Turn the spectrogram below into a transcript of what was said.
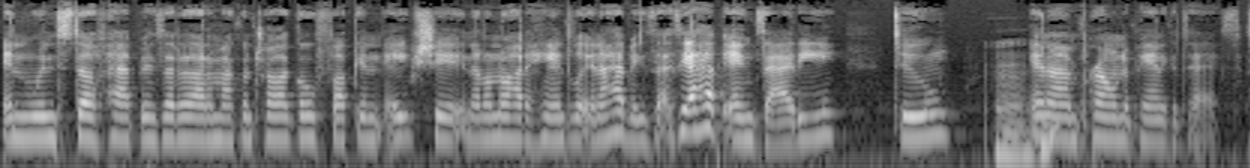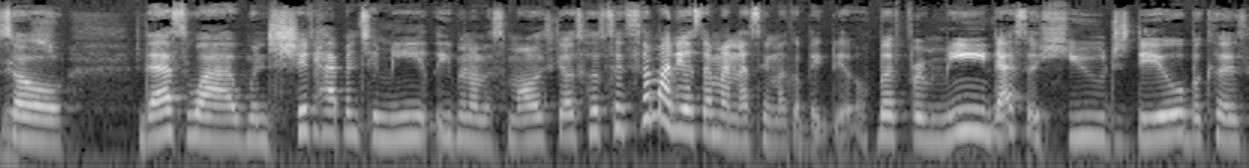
And when stuff happens that are out of my control, I go fucking ape shit, and I don't know how to handle it. And I have anxiety. See, I have anxiety too, Mhm. and I'm prone to panic attacks. So that's why when shit happened to me, even on a smaller scale, because to somebody else that might not seem like a big deal, but for me, that's a huge deal because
